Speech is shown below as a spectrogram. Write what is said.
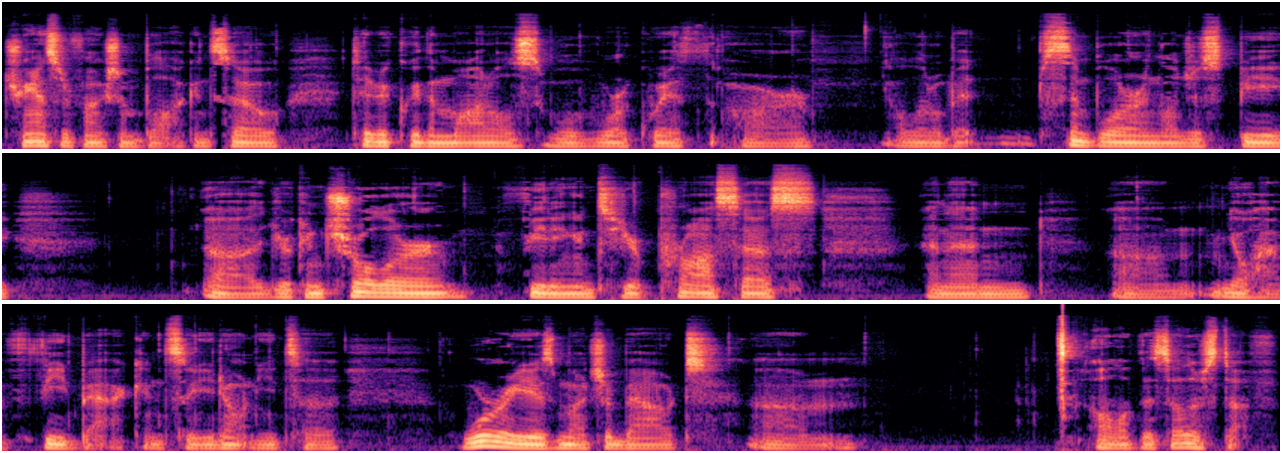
transfer function block. And so typically the models we'll work with are a little bit simpler and they'll just be uh, your controller feeding into your process and then um, you'll have feedback. And so you don't need to worry as much about um, all of this other stuff.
